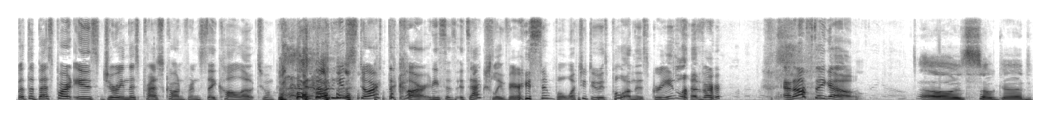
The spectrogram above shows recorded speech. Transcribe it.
But the best part is during this press conference, they call out to him, How do you start the car? And he says, It's actually very simple. What you do is pull on this green lever, and off they go. Oh, it's so good.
